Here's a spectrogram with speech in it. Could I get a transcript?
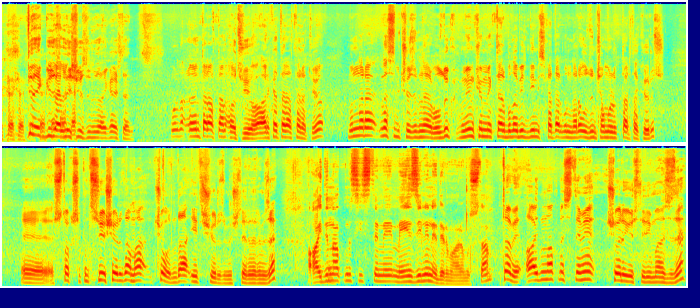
Direkt güzelleşiyorsunuz arkadaşlar. Buradan ön taraftan atıyor, arka taraftan atıyor. Bunlara nasıl bir çözümler bulduk? Mümkün miktar bulabildiğimiz kadar bunlara uzun çamurluklar takıyoruz. Ee, stok sıkıntısı yaşıyoruz ama çoğunda yetişiyoruz müşterilerimize. Aydınlatma sistemi, menzili nedir Muharrem Ustam? Tabii aydınlatma sistemi şöyle göstereyim ben size.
